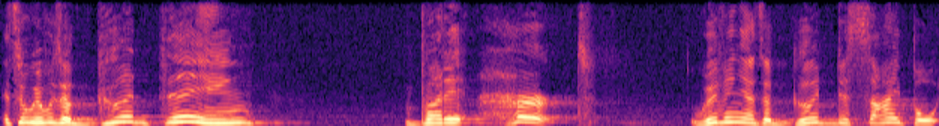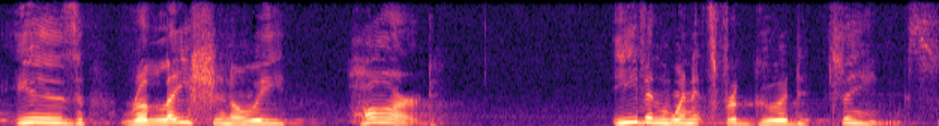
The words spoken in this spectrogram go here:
And so it was a good thing, but it hurt. Living as a good disciple is relationally hard, even when it's for good things.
